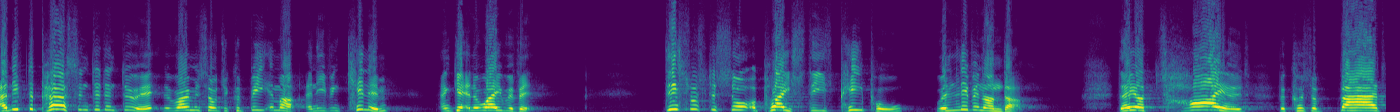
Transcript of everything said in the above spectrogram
And if the person didn't do it, the Roman soldier could beat him up and even kill him and get away with it. This was the sort of place these people were living under. They are tired because of bad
